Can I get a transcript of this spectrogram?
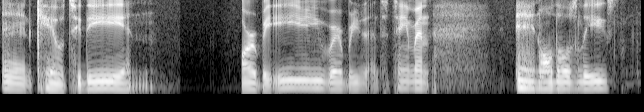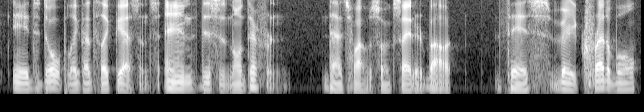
and KOTD and RBE, Rare Breed Entertainment, and all those leagues. It's dope. Like that's like the essence, and this is no different. That's why I was so excited about this very credible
